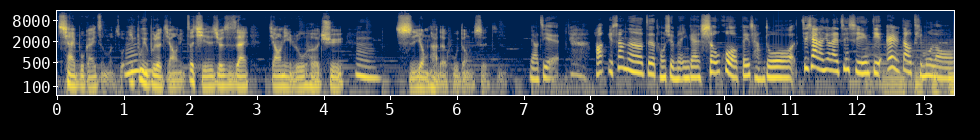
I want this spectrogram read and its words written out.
下一步该怎么做，嗯一步一步的教你。这其实就是在教你如何去嗯使用它的互动设计。了解。好，以上呢，这个同学们应该收获非常多。接下来又来进行第二道题目喽。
